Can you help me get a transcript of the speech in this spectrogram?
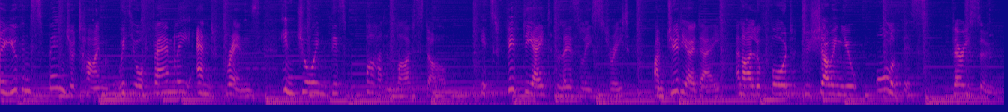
so you can spend your time with your family and friends enjoying this Bardon lifestyle. It's 58 Leslie Street. I'm Judi O'Dea and I look forward to showing you all of this very soon.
